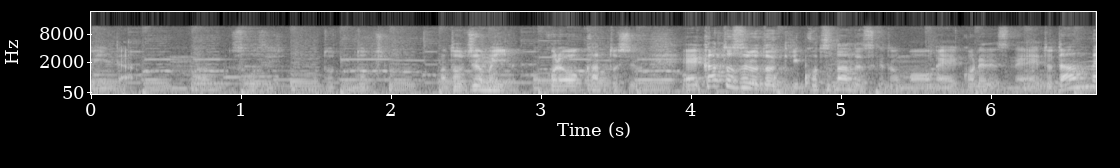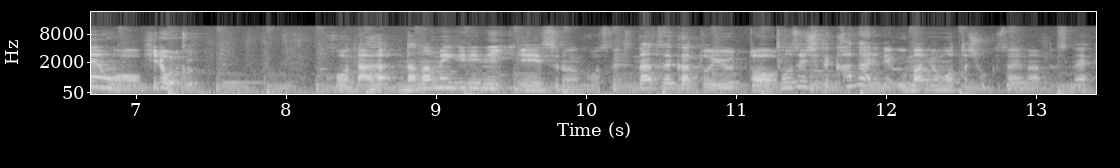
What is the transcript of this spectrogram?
ィンナー、うんまあ、ソーセージ。どどっち、まあ、どっちでもいいよ。これをカットしてる、えー、カットするときコツなんですけども、えー、これですね、えーと、断面を広くこう斜め切りに、するのがコツです。なぜかというとソーセージってかなりねうまみを持った食材なんですね、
